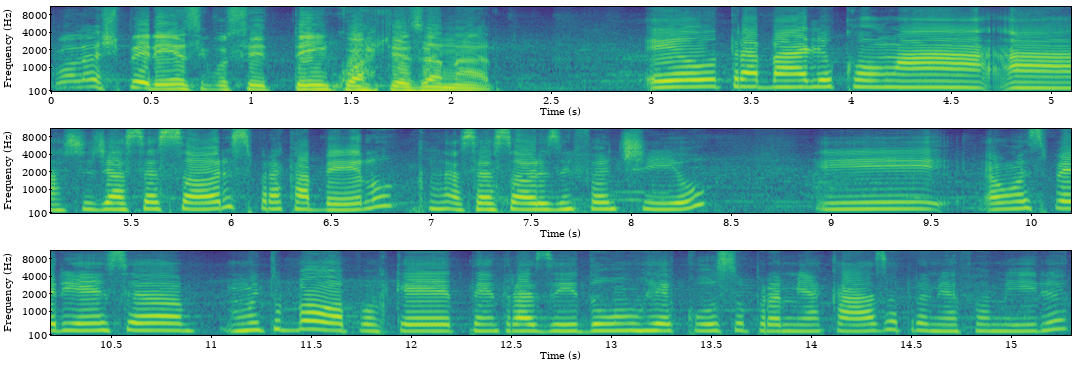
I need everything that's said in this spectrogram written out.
Qual é a experiência que você tem com artesanato? Eu trabalho com a, a arte de acessórios para cabelo, acessórios infantil, e é uma experiência muito boa, porque tem trazido um recurso para minha casa, para minha família,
